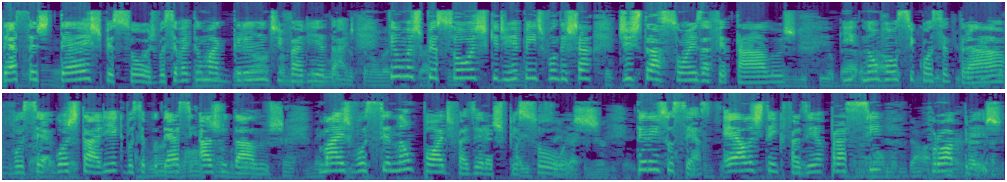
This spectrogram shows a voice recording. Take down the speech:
Dessas 10 pessoas, você vai ter uma grande variedade. Tem umas pessoas que de repente vão deixar distrações afetá-los e não vão se concentrar. Você gostaria que você pudesse ajudá-los, mas você não pode fazer as pessoas terem sucesso. Elas têm que fazer para si próprias.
